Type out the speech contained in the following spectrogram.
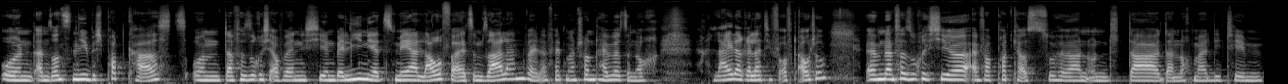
Und ansonsten liebe ich Podcasts und da versuche ich auch, wenn ich hier in Berlin jetzt mehr laufe als im Saarland, weil da fährt man schon teilweise noch leider relativ oft Auto, ähm, dann versuche ich hier einfach Podcasts zu hören und da dann nochmal die Themen,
